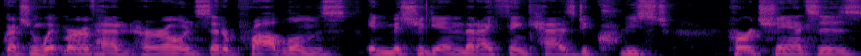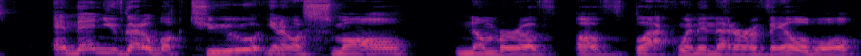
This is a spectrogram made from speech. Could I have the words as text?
Gretchen Whitmer have had her own set of problems in Michigan that I think has decreased her chances. And then you've got to look to, you know, a small number of of black women that are available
